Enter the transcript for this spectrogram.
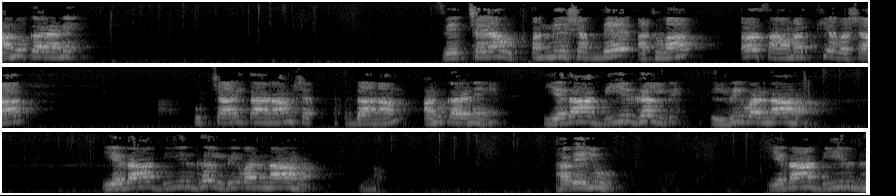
अनुकरणे। स्वेच्छया उत्पन्ने शब्दे अथवा असामर्थ्यवशात् उच्चारितानां शब्दानाम् अनुकरणे। यदा दीर्घ लिवर्णाः यदा दीर्घ लिवर्णाः भवेयुः। यदा दीर्घ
